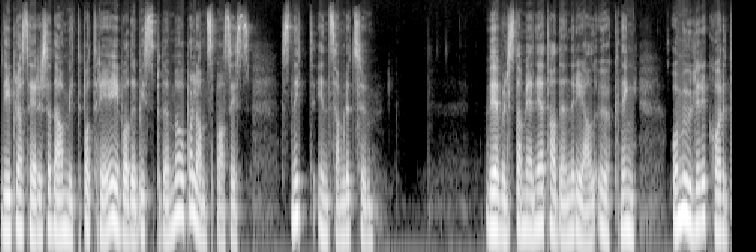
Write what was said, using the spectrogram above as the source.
De plasserer seg da midt på treet i både bispedømme og på landsbasis, snitt innsamlet sum. Vevelstad menighet hadde en real økning, og mulig rekord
